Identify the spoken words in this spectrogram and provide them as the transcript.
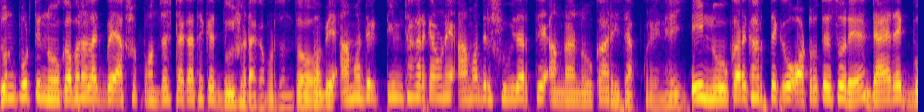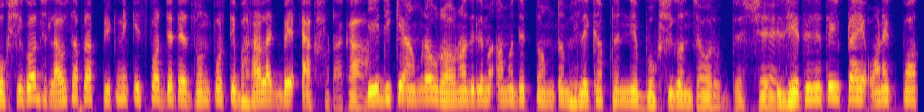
জোনপ্রতি নৌকা ভাড়া লাগবে একশো পঞ্চাশ টাকা থেকে দুইশো টাকা পর্যন্ত। তবে আমাদের টিম থাকার কারণে আমাদের সুবিধার্থে আমরা নৌকা রিজার্ভ করে নেই। এই নৌকার ঘাট থেকে অটোতে চড়ে direct Baxiganj Lausapara picnic spot যেতে জোনপ্রতি ভাড়া লাগবে একশো টাকা। এইদিকে আমরাও রওনা দিলাম আমাদের টমটম হেলিকপ্টার নিয়ে বক্সিগঞ্জ যাওয়ার উদ্দেশ্যে। যেতে যেতেই প্রায় অনেক পথ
